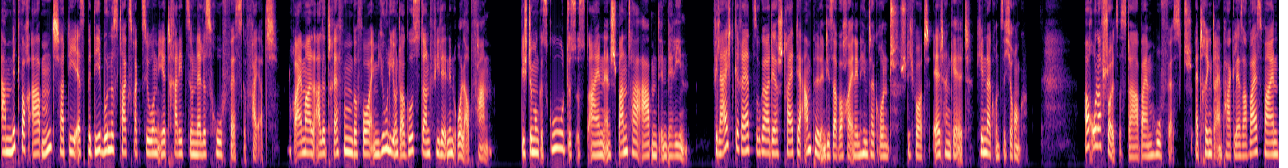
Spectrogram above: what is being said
Am Mittwochabend hat die SPD-Bundestagsfraktion ihr traditionelles Hoffest gefeiert. Noch einmal alle treffen, bevor im Juli und August dann viele in den Urlaub fahren. Die Stimmung ist gut, es ist ein entspannter Abend in Berlin. Vielleicht gerät sogar der Streit der Ampel in dieser Woche in den Hintergrund. Stichwort Elterngeld, Kindergrundsicherung. Auch Olaf Scholz ist da beim Hoffest. Er trinkt ein paar Gläser Weißwein,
